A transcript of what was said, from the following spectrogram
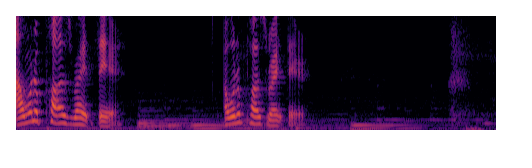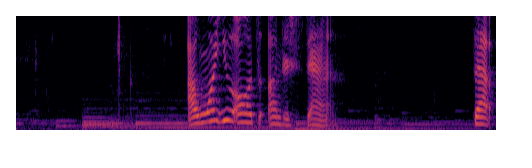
I want to pause right there. I want to pause right there. I want you all to understand that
